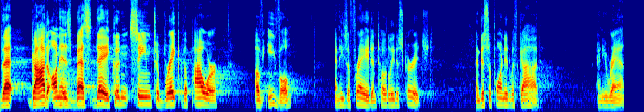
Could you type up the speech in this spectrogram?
that God on his best day couldn't seem to break the power of evil, and he's afraid and totally discouraged and disappointed with God, and he ran.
